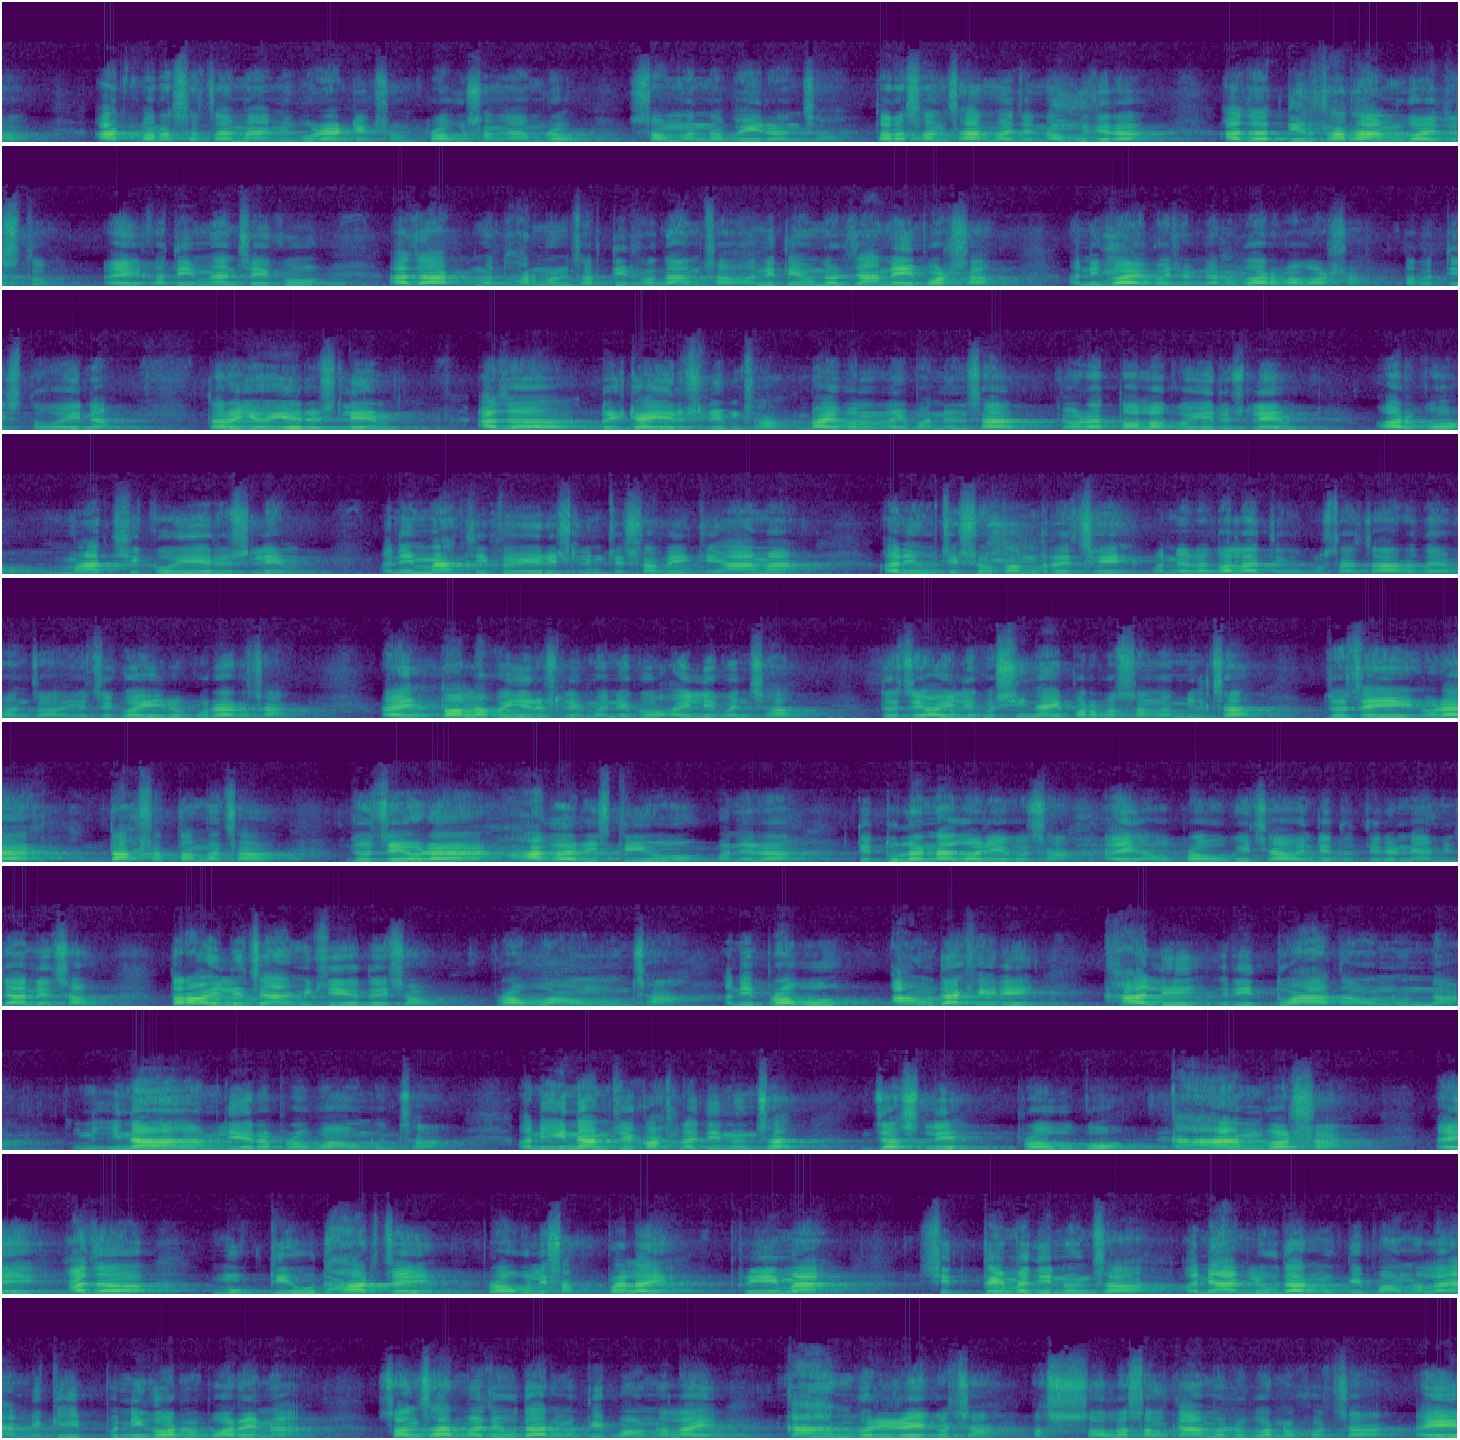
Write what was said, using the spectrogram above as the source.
आत्मा र सच्चाइमा हामी घुँडा टेक्छौँ प्रभुसँग हाम्रो सम्बन्ध भइरहन्छ। तर संसारमा चाहिँ नबुझेर आज तीर्थधाम गए जस्तो। है कति मान्छेको आज आफ्नो धर्मअनुसार तीर्थधाम छ अनि त्यहाँ उनीहरू जानै पर्छ अनि गएपछि उनीहरू गर्व गर्छ तर त्यस्तो होइन। तर यो यरुसलेम आज दुईवटा यरुसलेम छ बाइबलले भनेअनुसार एउटा तलको यरुसलेम अर्को माथिको यरुसलेम। अनि माथिको यरुसलेम चाहिँ सबैकी आमा अनि ऊ चाहिँ स्वतन्त्र छे भनेर गलातीको पुस्तक चार भन्छ। यो चाहिँ गहिरो कुराहरू छ। है तलको यरुसलेम भनेको अहिले पनि छ। त्यो चाहिँ अहिलेको सिनाई पर्वतसँग मिल्छ जो चाहिँ एउटा दासत्वमा छ जो चाहिँ एउटा हागर स्त्री हो भनेर त्यो तुलना गरिएको छ। है अब प्रभुको इच्छा हो भने त्यतातिर नि हामी जानेछौँ। तर अहिले चाहिँ हामी के हेर्दैछौँ? प्रभु आउनुहुन्छ। अनि प्रभु आउँदाखेरि खालि रित्तो हात आउनुहुन्न। अनि इनाम लिएर प्रभु आउनुहुन्छ। अनि इनाम चाहिँ कसलाई दिनुहुन्छ? जसले प्रभुको काम गर्छ। है आज मुक्ति उद्धार चाहिँ प्रभुले सबैलाई फ्रीमा सित्तैमा दिनुहुन्छ। अनि हामीले उद्धार मुक्ति पाउनलाई हामीले केही पनि गर्नु परेन। संसारमा चाहिँ उद्धार मुक्ति पाउनलाई काम गरिरहेको छ। असल असल कामहरू गर्न खोज्छ। है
